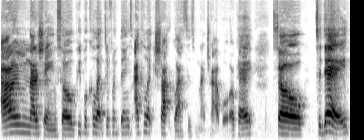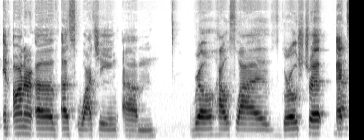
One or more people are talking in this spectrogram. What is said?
I'm not ashamed. So people collect different things. I collect shot glasses when I travel. Okay, so today, in honor of us watching um, Real Housewives Girls Trip Yes. X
